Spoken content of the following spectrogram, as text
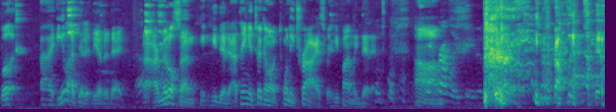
well, uh, Eli did it the other day. Our middle son, he, he did it. I think it took him like 20 tries, but he finally did it. Um, probably cheated. he probably did.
